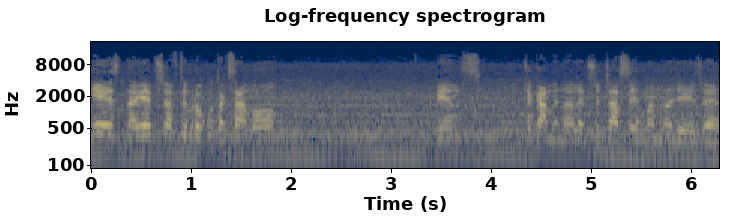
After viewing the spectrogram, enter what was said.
nie jest najlepsza, w tym roku tak samo, więc czekamy na lepsze czasy. Mam nadzieję, że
